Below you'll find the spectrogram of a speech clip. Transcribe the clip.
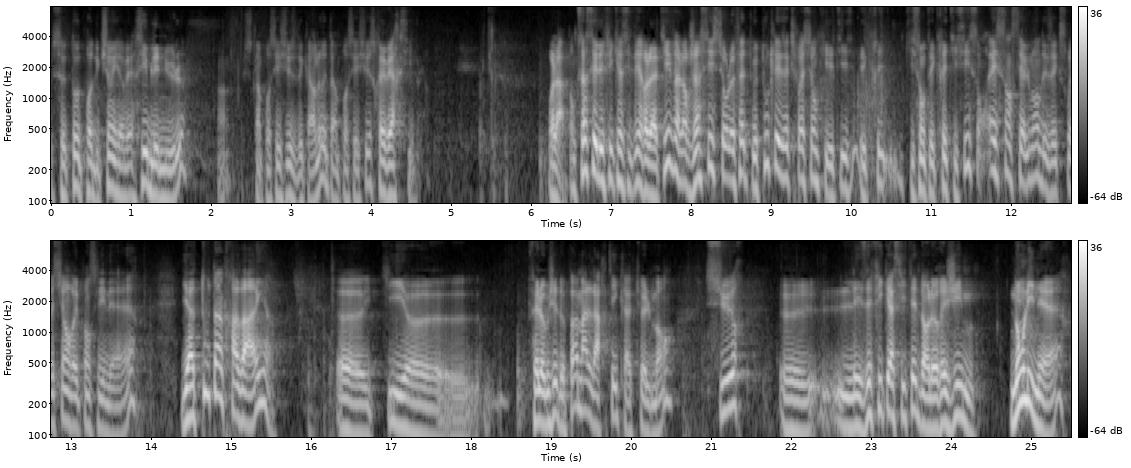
ce taux de production irréversible est nul, hein, puisqu'un processus de Carnot est un processus réversible. Voilà, donc ça c'est l'efficacité relative. Alors j'insiste sur le fait que toutes les expressions qui, sont écrites ici sont essentiellement des expressions en réponse linéaire. Il y a tout un travail euh, qui euh, fait l'objet de pas mal d'articles actuellement sur euh, les efficacités dans le régime non linéaire.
